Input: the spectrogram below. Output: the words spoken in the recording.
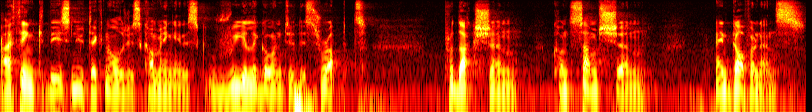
I think these new technologies coming in is really going to disrupt production, consumption, and governance,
